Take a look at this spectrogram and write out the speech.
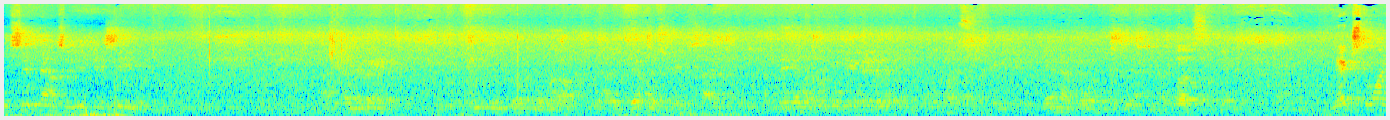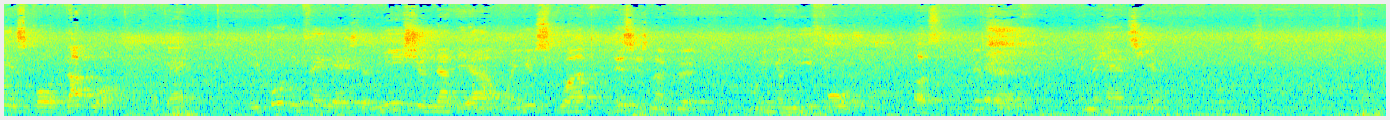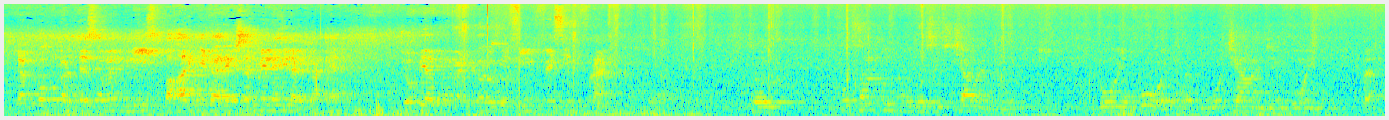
We'll sit down so you can see. Next one is called duck walk, okay? The important thing is the knee should not be out. When you squat, this is not good. Bring your knee forward, us, and forward, and the hands here. Duck walk knees बाहर के direction में नहीं रखना है जो भी आप movement करोगे knee facing front So for some people this is challenging going forward, but more challenging going back.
